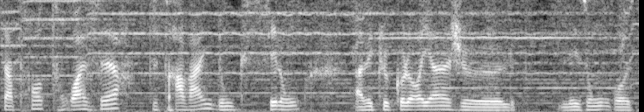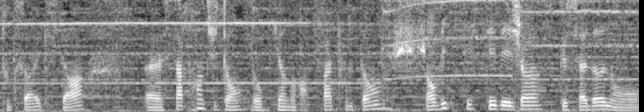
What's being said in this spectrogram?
Ça prend 3 heures de travail, donc c'est long. Avec le coloriage, le les ombres, tout ça, etc. Euh, ça prend du temps, donc il n'y en aura pas tout le temps. J'ai envie de tester déjà ce que ça donne en,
